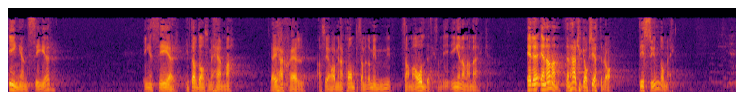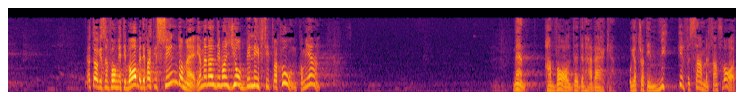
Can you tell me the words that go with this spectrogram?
ingen ser. Ingen ser, inte av de som är hemma. Jag är här själv, alltså jag har mina kompisar, men de är i samma ålder, liksom. ingen annan märker. Eller en annan, den här tycker jag också är jättebra, det är synd om mig. Jag har tagits som fånge till Babel. Det är faktiskt synd om mig. Jag menar, det var en jobbig livssituation. Kom igen. Men han valde den här vägen. Och jag tror att det är en nyckel för samhällsansvar.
